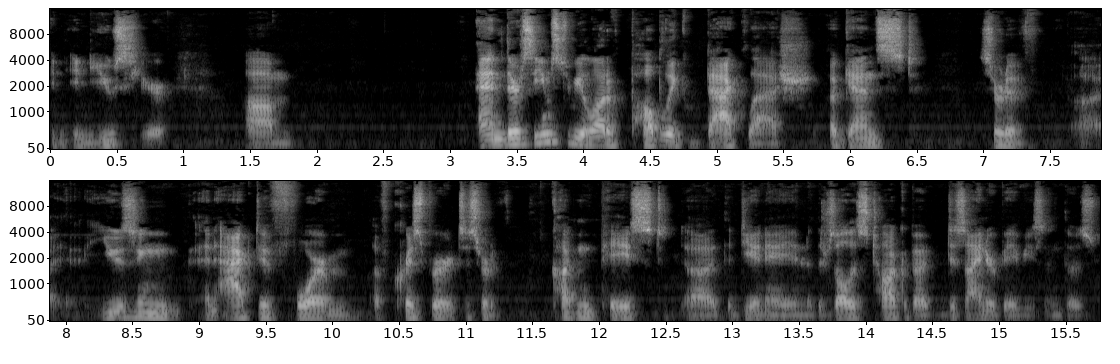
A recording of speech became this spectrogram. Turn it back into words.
in, in use here. Um, and there seems to be a lot of public backlash against sort of uh, using an active form of CRISPR to sort of cut and paste uh, the DNA, and there's all this talk about designer babies and those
